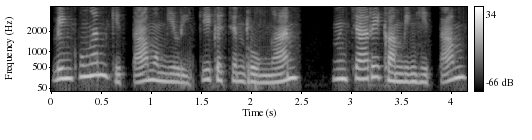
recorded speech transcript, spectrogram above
Lingkungan kita memiliki kecenderungan mencari kambing hitam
